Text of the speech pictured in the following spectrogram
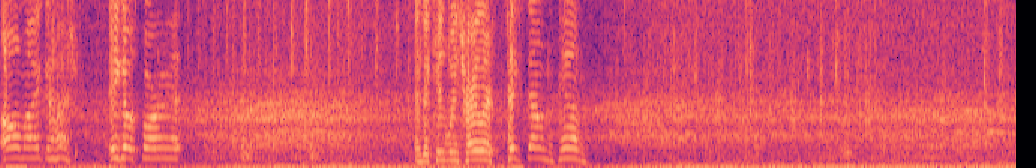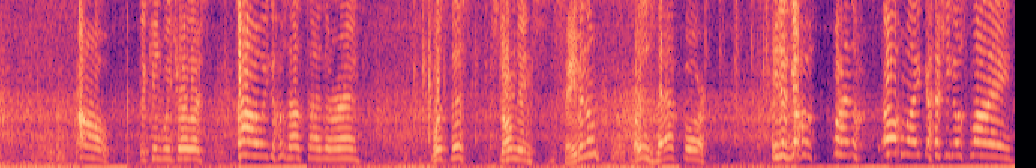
Oh my gosh! He goes for it! And the Kid Wii trailer takes down him! Oh! The Kid Wii trailers. Oh, he goes outside the ring. What's this? Storm Dain saving them? What is that for? He just goes. Oh my gosh, he goes flying.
